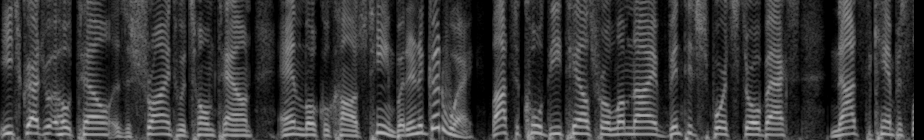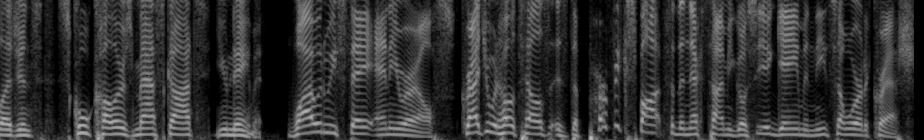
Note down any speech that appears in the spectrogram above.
Each graduate hotel is a shrine to its hometown and local college team, but in a good way. Lots of cool details for alumni, vintage sports throwbacks, nods to campus legends, school colors, mascots, you name it. Why would we stay anywhere else? Graduate Hotels is the perfect spot for the next time you go see a game and need somewhere to crash.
